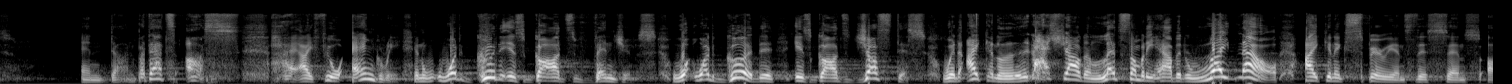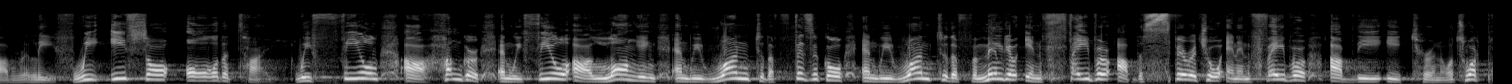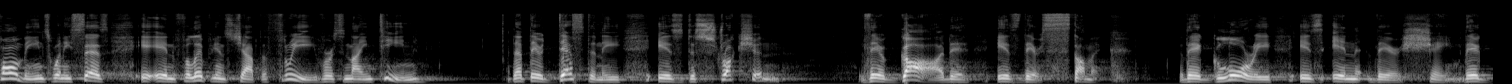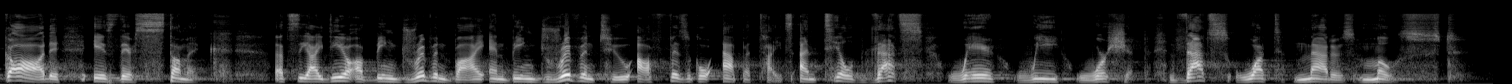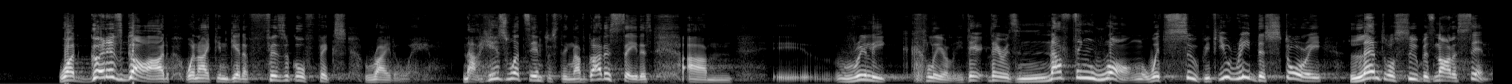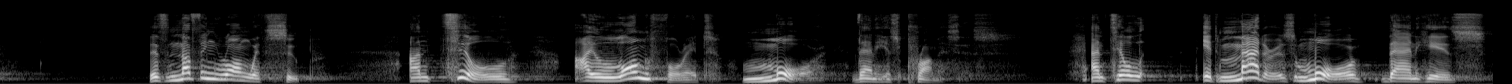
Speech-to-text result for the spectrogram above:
and done. But that's us. I, I, feel angry. And what good is God's vengeance? What, what good is God's justice when I can lash out and let somebody have it right now? I can experience this sense of relief. We Esau all the time. We feel our hunger and we feel our longing and we run to the physical and we run to the familiar in favor of the spiritual and in favor of the eternal. It's what Paul means when he says in Philippians chapter 3, verse 19, that their destiny is destruction, their God is their stomach. Their glory is in their shame. Their God is their stomach. That's the idea of being driven by and being driven to our physical appetites until that's where we worship. That's what matters most. What good is God when I can get a physical fix right away? Now, here's what's interesting. I've got to say this um, really clearly. There, there is nothing wrong with soup. If you read this story, lentil soup is not a sin. There's nothing wrong with soup until I long for it more than his promises. Until it matters more than his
